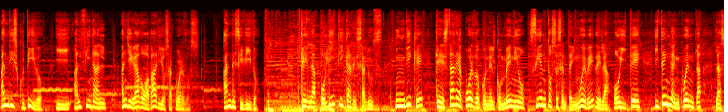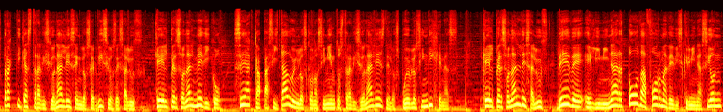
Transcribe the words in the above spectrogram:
han discutido y al final han llegado a varios acuerdos. Han decidido que la política de salud indique que está de acuerdo con el convenio 169 de la OIT y tenga en cuenta las prácticas tradicionales en los servicios de salud. Que el personal médico sea capacitado en los conocimientos tradicionales de los pueblos indígenas. Que el personal de salud debe eliminar toda forma de discriminación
